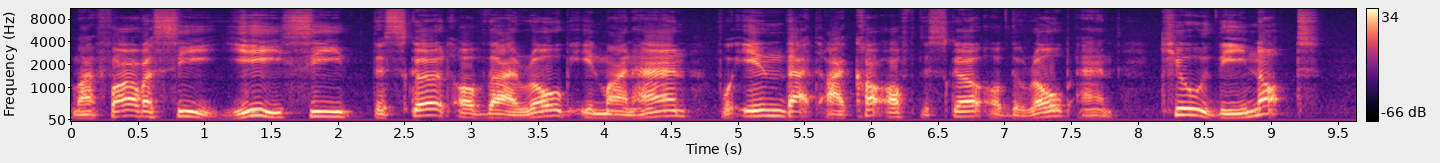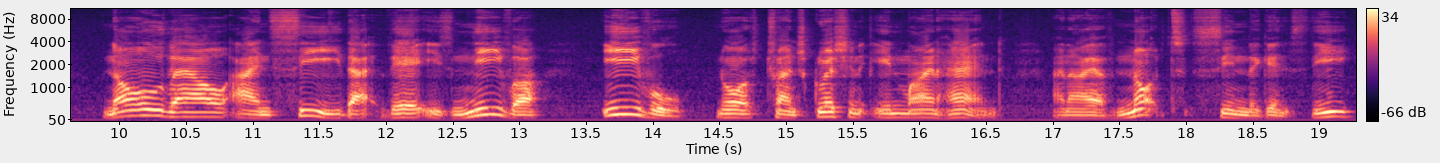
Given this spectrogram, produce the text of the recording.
my father, see ye, see the skirt of thy robe in mine hand, for in that I cut off the skirt of the robe and kill thee not. Know thou and see that there is neither evil nor transgression in mine hand, and I have not sinned against thee,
